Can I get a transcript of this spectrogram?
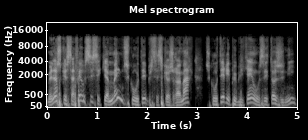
Mais là, ce que ça fait aussi, c'est qu'il y a même du côté, puis c'est ce que je remarque, du côté républicain aux États-Unis,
